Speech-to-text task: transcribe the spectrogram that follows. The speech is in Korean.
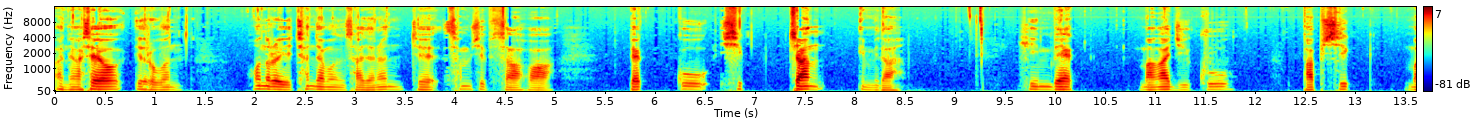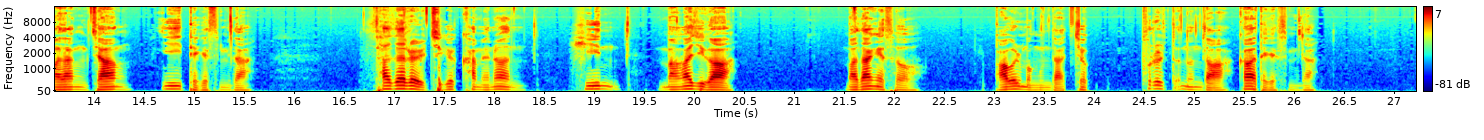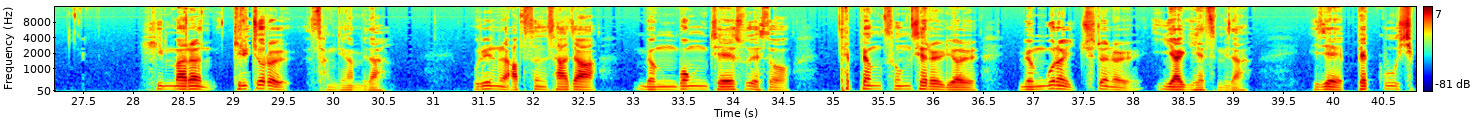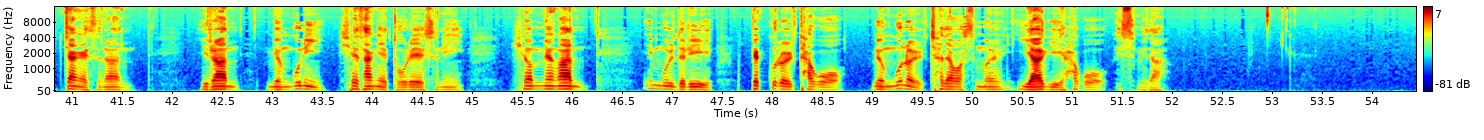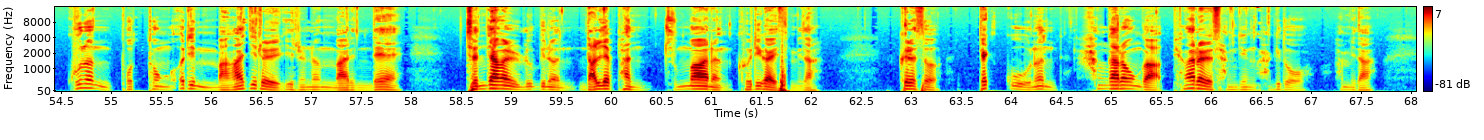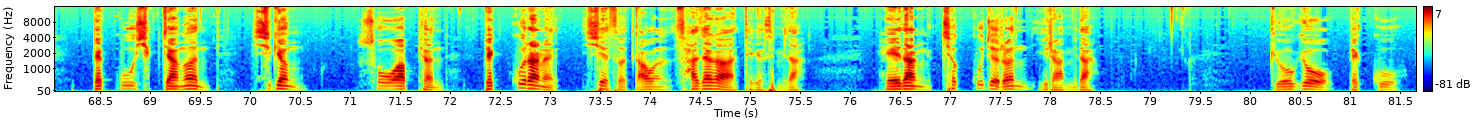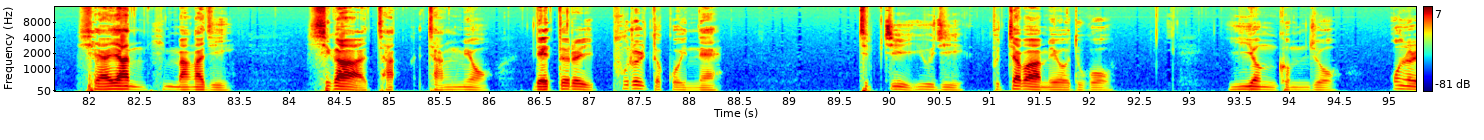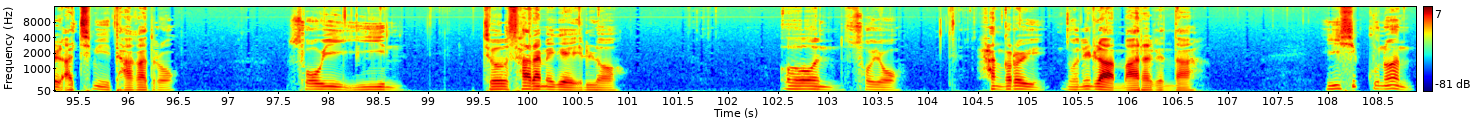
안녕하세요 여러분. 오늘의 천자문 사전은 제 34화 백구식장입니다. 흰백 망아지 구 밥식 마당장이 되겠습니다. 사자를 직역하면은 흰 망아지가 마당에서 밥을 먹는다 즉 풀을 뜯는다가 되겠습니다. 흰말은 길조를 상징합니다. 우리는 앞선 사자 명봉제수에서 태평성세를 열 명군의 출현을 이야기했습니다. 이제 백구식장에서는 이러한 명군이 세상에 도래했으니 현명한 인물들이 백구를 타고 명군을 찾아왔음을 이야기하고 있습니다. 군은 보통 어린 망아지를 이르는 말인데 전장을 누비는 날렵한 준마하는 거리가 있습니다. 그래서 백구는 한가로움과 평화를 상징하기도 합니다. 백구식장은 시경 소화편 백구라는 시에서 따온 사자가 되겠습니다. 해당 첫 구절은 이러합니다. 교교 백구 새하얀 흰망아지 시가 자, 장묘 내 뜰의 풀을 뜯고 있네. 집지 유지 붙잡아 메어두고 이영 검조 오늘 아침이 다 가도록 소위 이인 저 사람에게 일러 어언 소요 한가로이 논일라 말하련다. 이 식구는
